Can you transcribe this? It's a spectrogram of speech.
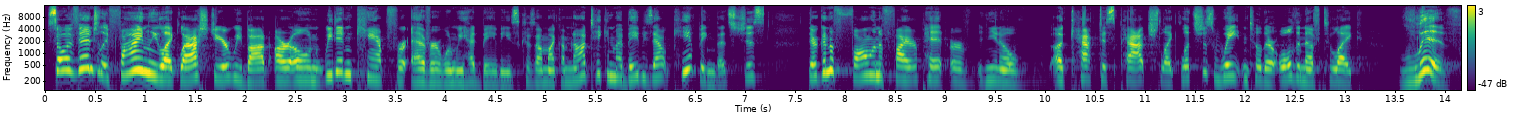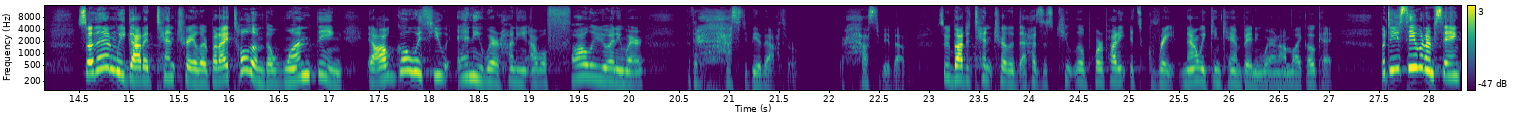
So eventually, finally, like last year, we bought our own. We didn't camp forever when we had babies because I'm like, I'm not taking my babies out camping. That's just, they're going to fall in a fire pit or, you know, a cactus patch. Like, let's just wait until they're old enough to, like, live. So then we got a tent trailer. But I told them the one thing I'll go with you anywhere, honey. I will follow you anywhere. But there has to be a bathroom. There has to be a bathroom. So we bought a tent trailer that has this cute little porta potty. It's great. Now we can camp anywhere. And I'm like, okay. But do you see what I'm saying?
